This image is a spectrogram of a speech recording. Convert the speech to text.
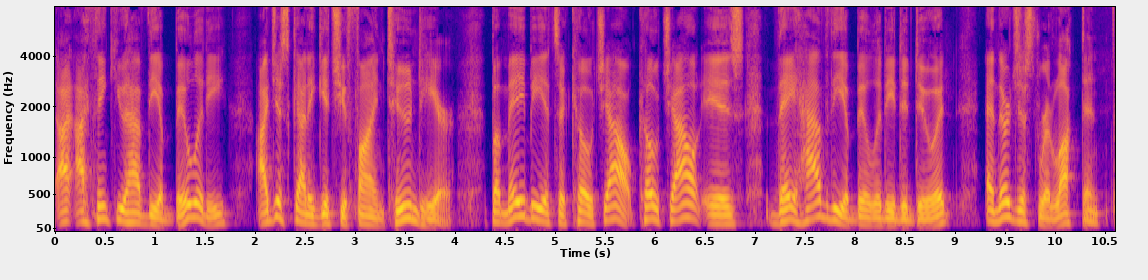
I, I think you have the ability. I just got to get you fine tuned here. But maybe it's a coach out. Coach out is they have the ability to do it and they're just reluctant.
